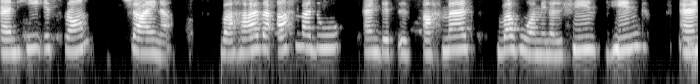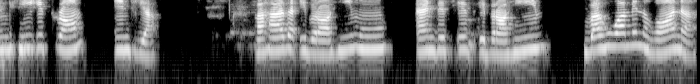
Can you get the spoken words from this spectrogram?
and he is from China وهذا أحمد and this is Ahmad وهو من الهند and he is from India وهذا إبراهيم and this is Ibrahim وهو من غانا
